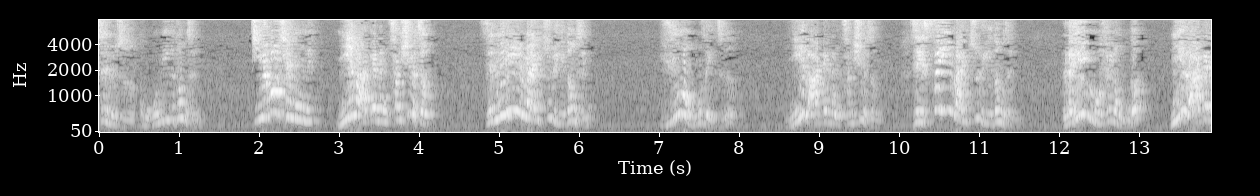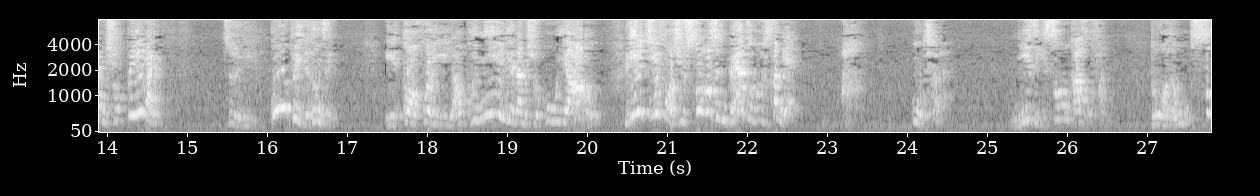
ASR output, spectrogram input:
就是国民的东城；结果成呢，你哪个能唱徐州，是内外主义东城；欲望在此，你哪个能唱徐州，是西外主义东城；雷雨飞红的。你哪个能学北外？注意，个别一到府里要看你的人去过药，立即发去烧身白族上言啊！我去了，你这说家是分，多动说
